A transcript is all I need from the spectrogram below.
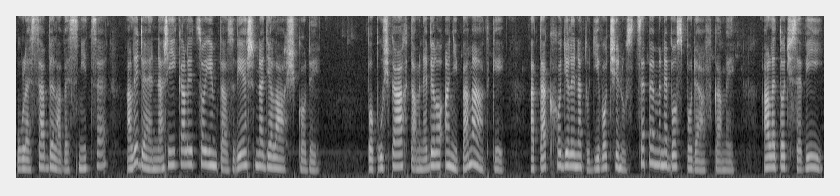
U lesa byla vesnice a lidé naříkali, co jim ta zvěř nadělá škody. Po puškách tam nebylo ani památky a tak chodili na tu divočinu s cepem nebo s podávkami. Ale toť se ví,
